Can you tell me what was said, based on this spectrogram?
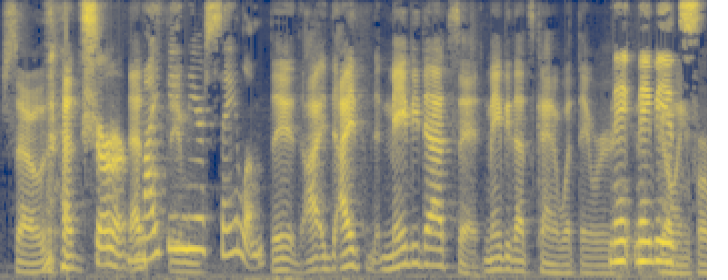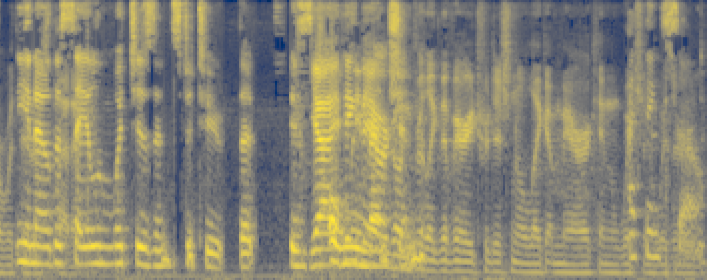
So that's Sure. That's Might be the- near Salem. they, I, I, maybe that's it. Maybe that's kind of what they were. May- maybe going it's for with you their know the. Salem Witches Institute that is Yeah, I think they mentioned. are going for like the very traditional, like American witch I and think wizard so.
